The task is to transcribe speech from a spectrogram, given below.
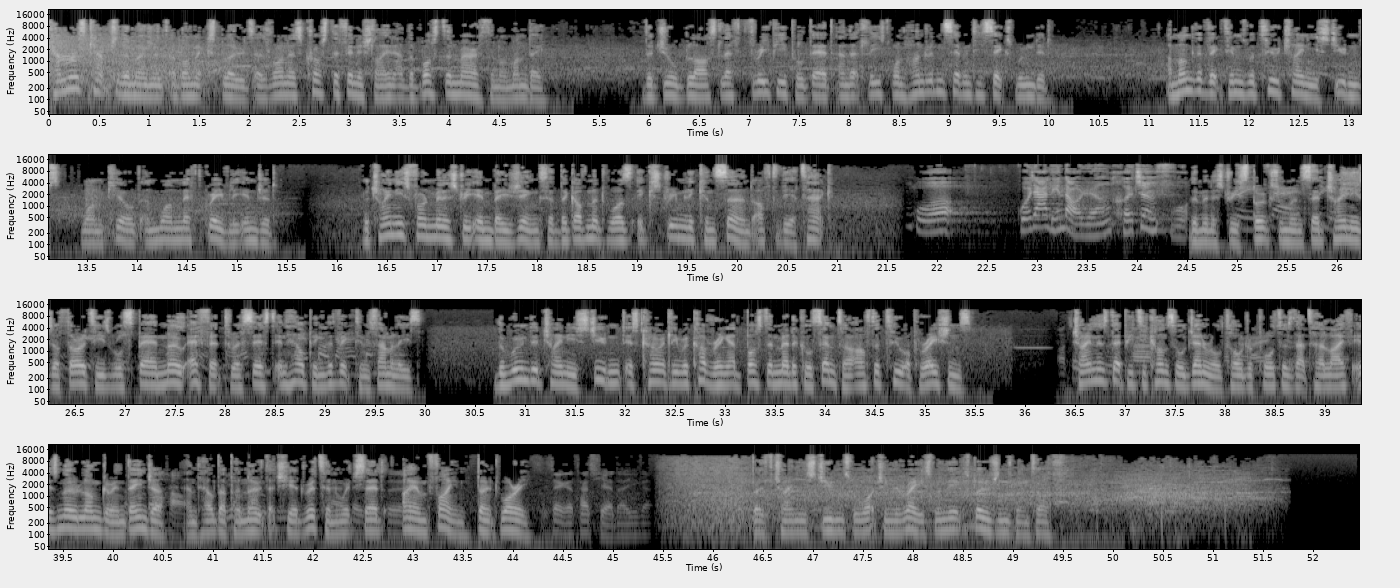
Cameras capture the moment a bomb explodes as runners cross the finish line at the Boston Marathon on Monday. The dual blast left three people dead and at least 176 wounded. Among the victims were two Chinese students, one killed and one left gravely injured. The Chinese Foreign Ministry in Beijing said the government was extremely concerned after the attack. The ministry spokeswoman said Chinese authorities will spare no effort to assist in helping the victims' families. The wounded Chinese student is currently recovering at Boston Medical Center after two operations. China's Deputy Consul General told reporters that her life is no longer in danger and held up a note that she had written which said, I am fine, don't worry. Both Chinese students were watching the race when the explosions went off.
